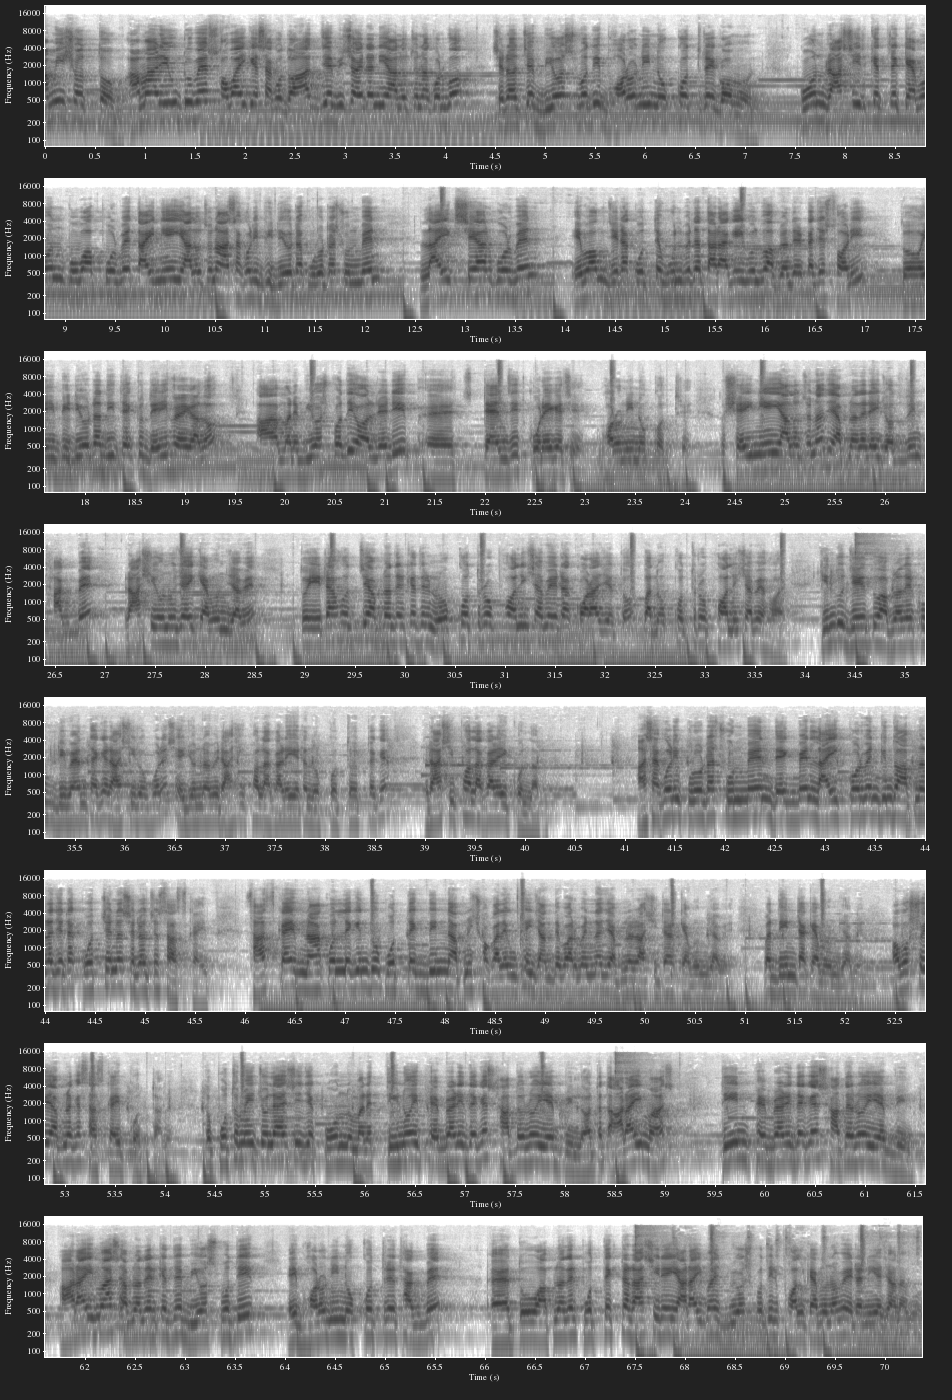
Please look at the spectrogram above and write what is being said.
আমি সত্যম। আমার ইউটিউবে সবাইকে স্বাগত। আজ যে বিষয়টা নিয়ে আলোচনা করব, সেটা হচ্ছে বৃহস্পতি ভরণী নক্ষত্রে গমন। কোন রাশির ক্ষেত্রে কেমন প্রভাব পড়বে তাই নিয়েই আলোচনা। আশা করি ভিডিওটা পুরোটা শুনবেন, লাইক, শেয়ার করবেন এবং যেটা করতে ভুলবে না তার আগেই বলব আপনাদের কাছে সরি তো এই ভিডিওটা দিতে একটু দেরি হয়ে গেল। আর মানে বৃহস্পতি অলরেডি ট্রানজিট করে গেছে ভরণী নক্ষত্রে। তো সেই নিয়েই আলোচনা যে আপনাদের এই যতদিন থাকবে, রাশি অনুযায়ী কেমন যাবে। তো এটা হচ্ছে আপনাদের ক্ষেত্রে নক্ষত্র ফল হিসাবে এটা করা যেত বা নক্ষত্র ফল হিসাবে হয়। কিন্তু যেহেতু আপনাদের খুব ডিম্যান্ড থাকে রাশির ওপরে, সেই জন্য আমি রাশিফল আকারেই এটা নক্ষত্র থেকে রাশিফল আকারেই করলাম। আশা করি পুরোটা শুনবেন, দেখবেন লাইক করবেন, কিন্তু আপনারা যেটা করছেন না সেটা হচ্ছে সাবস্ক্রাইব সাবস্ক্রাইব না করলে কিন্তু প্রত্যেক দিন আপনি সকালে উঠেই জানতে পারবেন না যে আপনার রাশিটা কেমন যাবে বা দিনটা কেমন যাবে। অবশ্যই আপনাকে সাবস্ক্রাইব করতে হবে। তো প্রথমেই চলে আসি যে কোন মানে তিনই ফেব্রুয়ারি থেকে সতেরোই এপ্রিল অর্থাৎ আড়াই মাস, তিন ফেব্রুয়ারি থেকে সতেরোই এপ্রিল আড়াই মাস আপনাদের ক্ষেত্রে বৃহস্পতি, এই ভরণী নক্ষত্রে থাকবে। তো আপনাদের প্রত্যেকটা রাশির এই আড়াই মাস বৃহস্পতির ফল কেমন হবে এটা নিয়ে জানাব।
